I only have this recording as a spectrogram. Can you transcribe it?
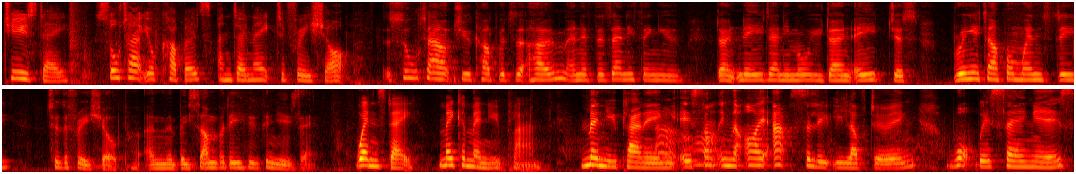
Tuesday, sort out your cupboards and donate to Free Shop. Sort out your cupboards at home, and if there's anything you don't need anymore, you don't eat, just bring it up on Wednesday to the free shop, and there'll be somebody who can use it. Wednesday, make a menu plan. Menu planning ah, is ah. something that I absolutely love doing. What we're saying is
